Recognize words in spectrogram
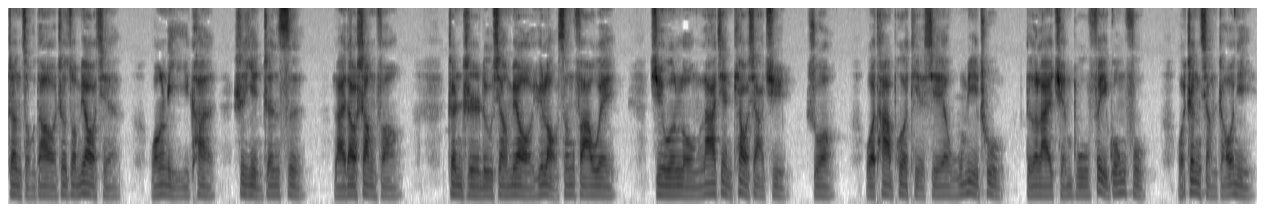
正走到这座庙前，往里一看，是隐真寺。来到上方，正值刘香庙与老僧发威。徐文龙拉剑跳下去，说：“我踏破铁鞋无觅处，得来全不费功夫。我正想找你。”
